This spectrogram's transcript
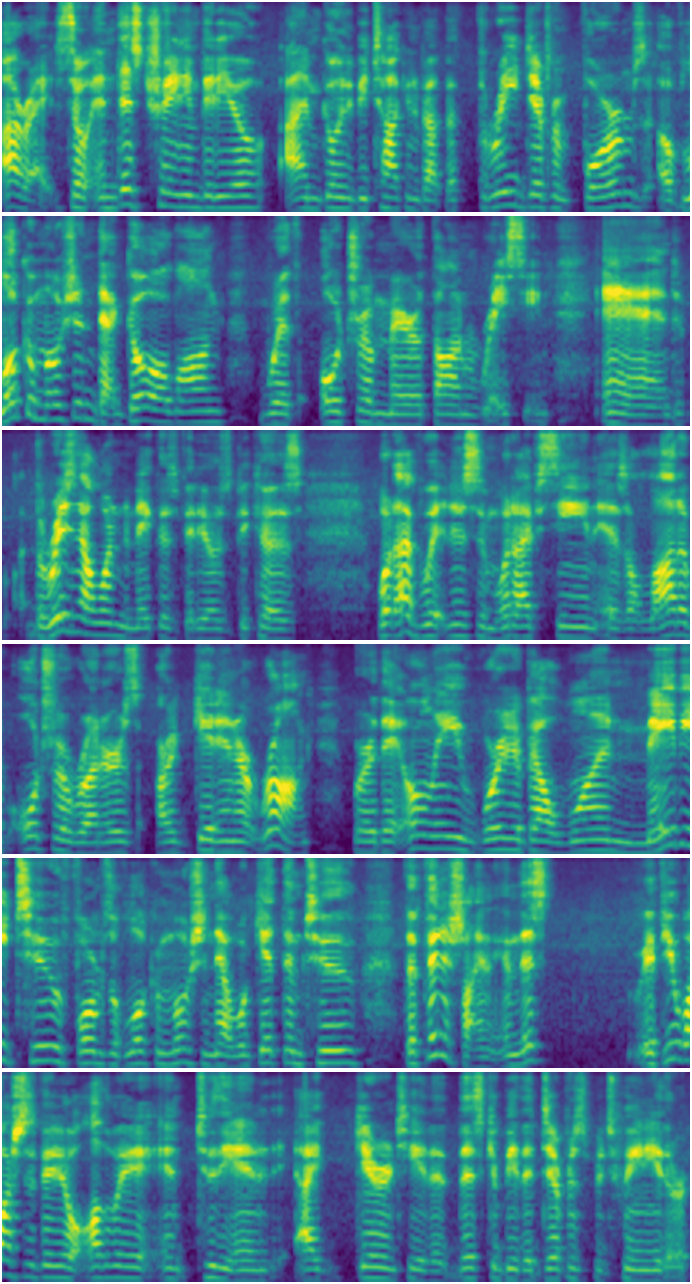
Alright, so in this training video, I'm going to be talking about the three different forms of locomotion that go along with ultra marathon racing. And the reason I wanted to make this video is because what I've witnessed and what I've seen is a lot of ultra runners are getting it wrong, where they only worry about one, maybe two forms of locomotion that will get them to the finish line. And this if you watch this video all the way to the end, I guarantee that this could be the difference between either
